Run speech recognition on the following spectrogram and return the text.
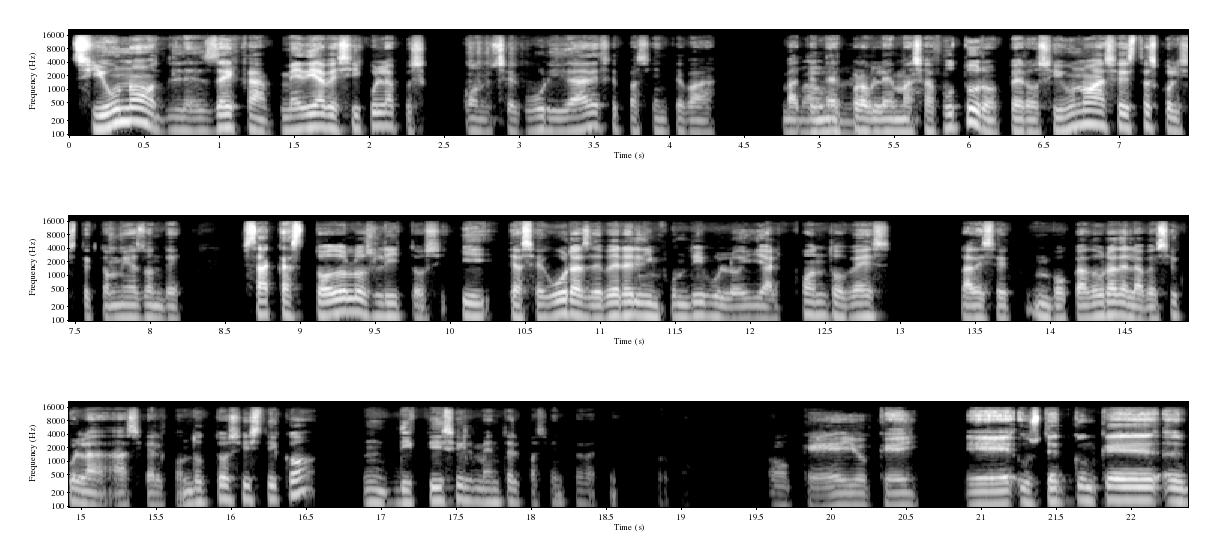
Si uno les deja media vesícula, pues con seguridad ese paciente va, va a tener problemas a futuro. Pero si uno hace estas colecistectomías donde sacas todos los litos y te aseguras de ver el infundíbulo y al fondo ves la desembocadura de la vesícula hacia el conducto cístico, mm, difícilmente el paciente va a tener problemas. Ok, ok. Eh, ¿Usted con qué eh,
